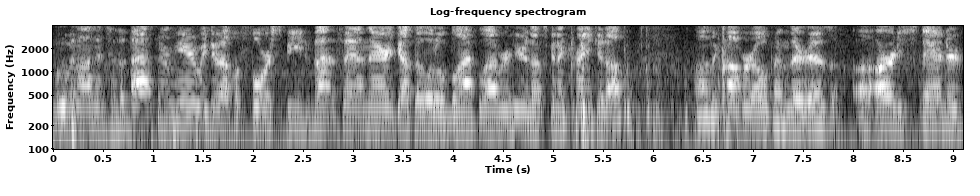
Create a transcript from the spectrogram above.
Moving on into the bathroom here, we do have a four-speed vent fan there. You got the little black lever here, that's gonna crank it up. Uh, the cover open, there is uh, already standard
